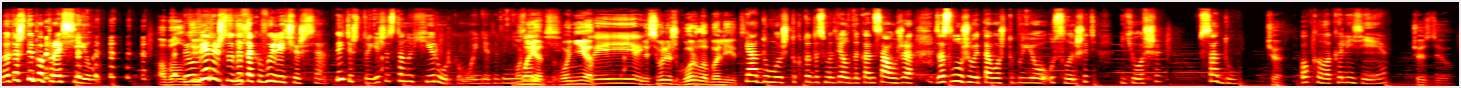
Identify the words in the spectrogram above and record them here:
Ну это ж ты попросил. Обалдеть. Ты уверен, что ты Слушай, так вылечишься? Знаете что, я сейчас стану хирургом. Ой, нет, это не О нет, о нет. Мне всего лишь горло болит. Я думаю, что кто досмотрел до конца уже заслуживает того, чтобы ее услышать. Йоши в саду, Че? около Колизея. Че сделал?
